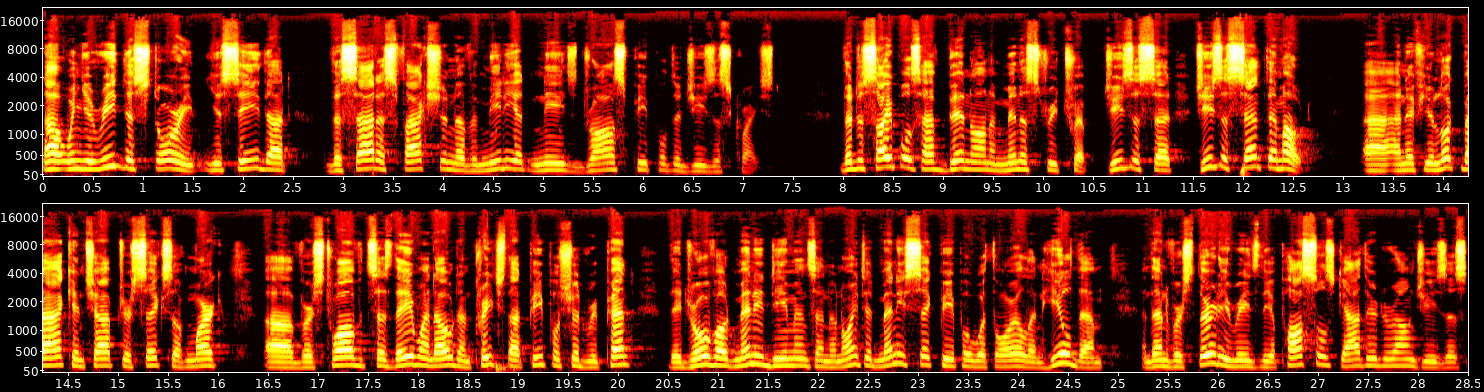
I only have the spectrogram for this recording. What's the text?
Now, when you read this story, you see that the satisfaction of immediate needs draws people to Jesus Christ. The disciples have been on a ministry trip. Jesus said, Jesus sent them out. Uh, and if you look back in chapter 6 of Mark, uh, verse 12, it says, They went out and preached that people should repent. They drove out many demons and anointed many sick people with oil and healed them. And then verse 30 reads, The apostles gathered around Jesus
